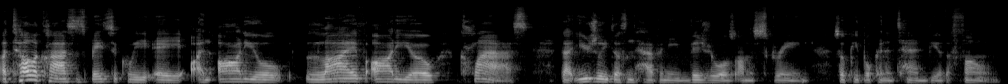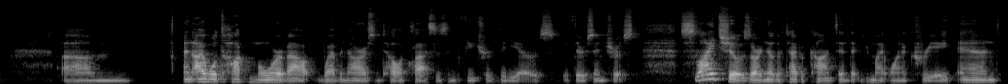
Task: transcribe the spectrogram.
A teleclass is basically a, an audio, live audio class that usually doesn't have any visuals on the screen so people can attend via the phone. Um, and I will talk more about webinars and teleclasses in future videos if there's interest. Slideshows are another type of content that you might want to create and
